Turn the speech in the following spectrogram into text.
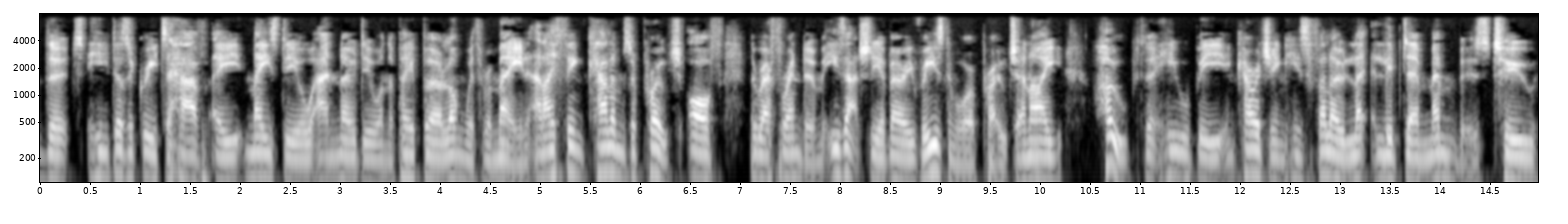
that he does agree to have a May's deal and no deal on the paper along with Remain. And I think Callum's approach of the referendum is actually a very reasonable approach. And I hope that he will be encouraging his fellow Lib Dem members to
